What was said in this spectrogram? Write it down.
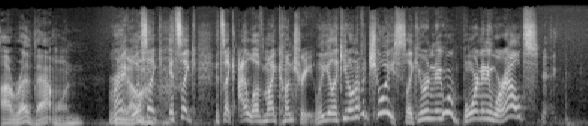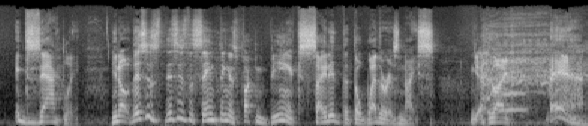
I read that one. Right. You know? Well, it's like it's like it's like I love my country. Well, you like you don't have a choice. Like you were you weren't born anywhere else. Exactly. You know, this is this is the same thing as fucking being excited that the weather is nice. Yeah. You're like, man,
